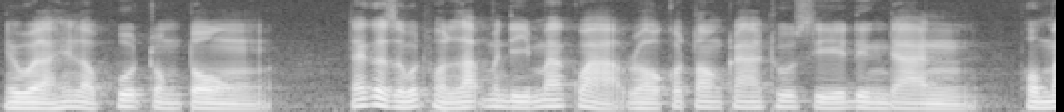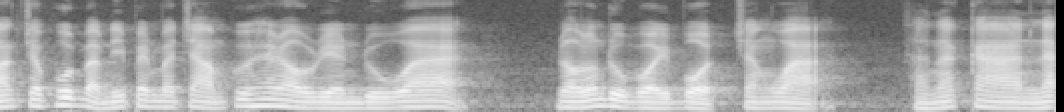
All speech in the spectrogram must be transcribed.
ในเวลาที่เราพูดตรงๆแต่เกิดสมมติผลลัพธ์มันดีมากกว่า เราก็ต้องกล้าทูสีดึงดัน ผมมักจะพูดแบบนี้เป็นประจำเพื่อให้เราเรียนรู้ว่า เราต้องดูบริบทจังหวะ สถานการณ์และ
